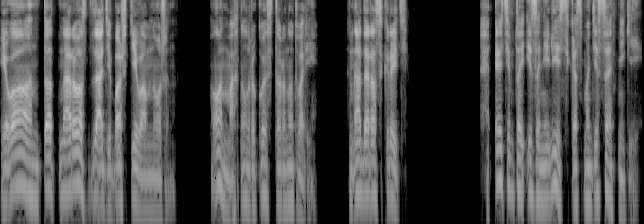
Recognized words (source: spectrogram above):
И вон тот нарост сзади башки вам нужен». Он махнул рукой в сторону твари. «Надо раскрыть». Этим-то и занялись космодесантники.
